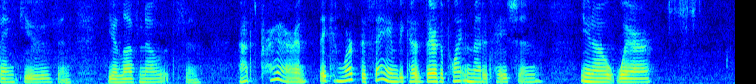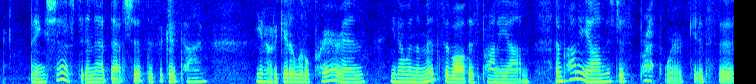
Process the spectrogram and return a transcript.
thank yous and your love notes and that's prayer. And they can work the same because there's a point in meditation you know where things shift and that that shift is a good time you know to get a little prayer in you know in the midst of all this pranayam and pranayam is just breath work. It's the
